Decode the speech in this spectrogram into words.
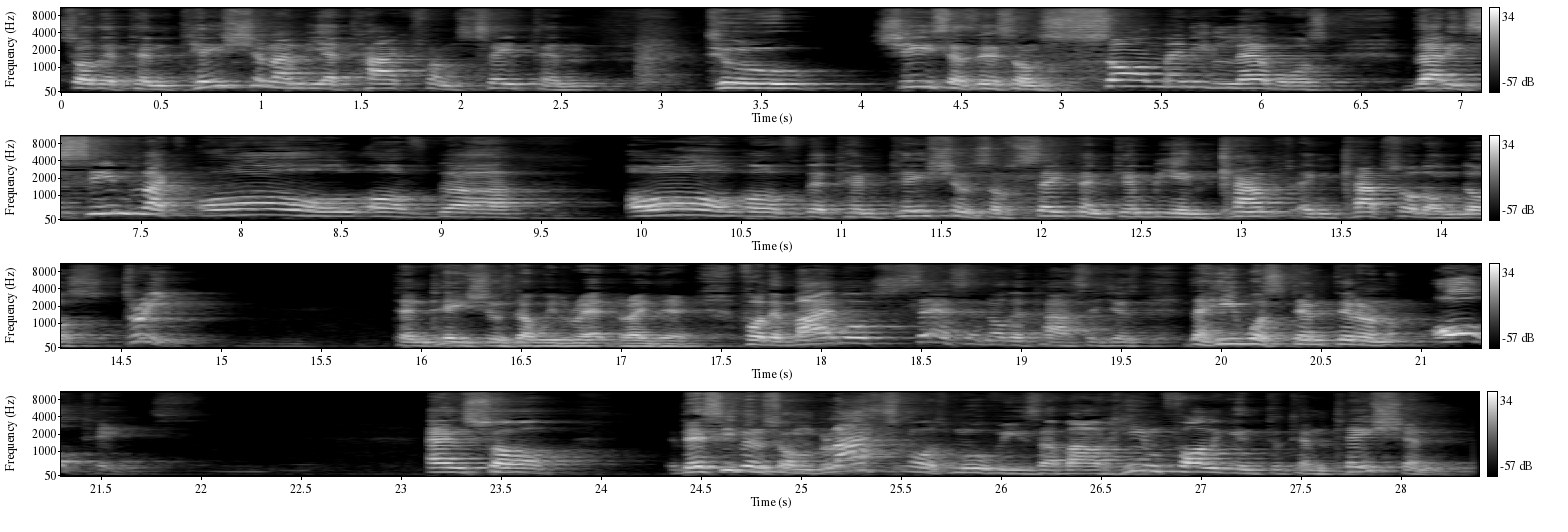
so the temptation and the attack from Satan to Jesus is on so many levels that it seems like all of the all of the temptations of Satan can be encap- encapsulated on those three temptations that we read right there. For the Bible says in other passages that he was tempted on all things. And so there's even some blasphemous movies about him falling into temptation.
